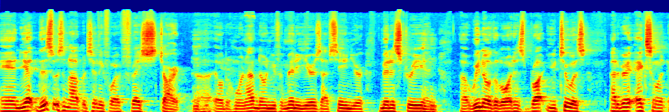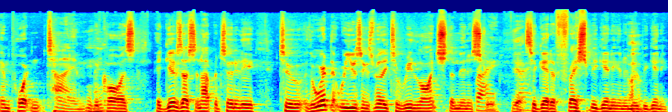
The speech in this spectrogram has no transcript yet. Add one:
and yet this was an opportunity for a fresh start, uh, mm-hmm. Elder Horn. I've known you for many years, I've seen your ministry, mm-hmm. and uh, we know the Lord has brought you to us at a very excellent, important time mm-hmm. because it gives us an opportunity to the word that we're using is really to relaunch the ministry, right. yes. to get a fresh beginning and a new beginning.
